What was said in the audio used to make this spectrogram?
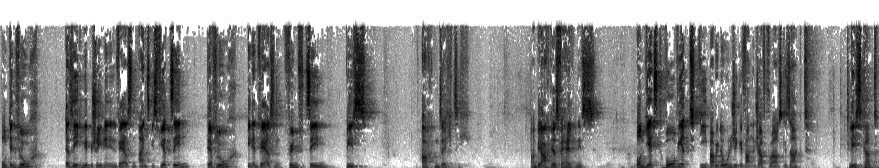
und den Fluch. Der Segen wird beschrieben in den Versen 1 bis 14, der Fluch in den Versen 15 bis 68. Man beachte das Verhältnis. Und jetzt, wo wird die babylonische Gefangenschaft vorausgesagt? Liskat.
